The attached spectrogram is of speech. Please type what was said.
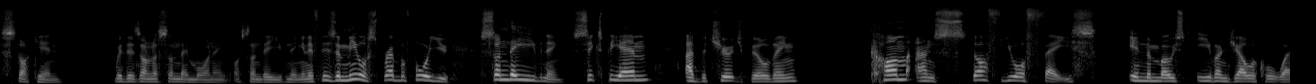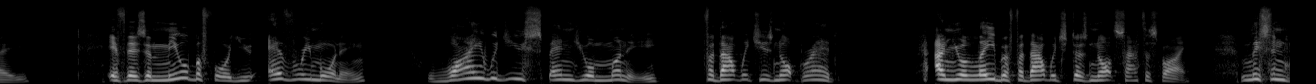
stuck in with us on a Sunday morning or Sunday evening. And if there's a meal spread before you, Sunday evening, 6 p.m. at the church building, come and stuff your face in the most evangelical way. If there's a meal before you every morning, why would you spend your money for that which is not bread and your labor for that which does not satisfy? Listen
